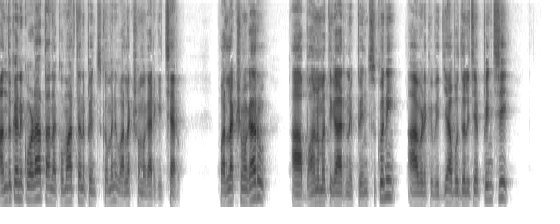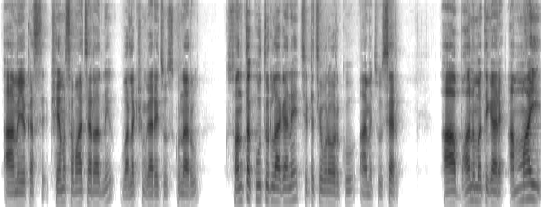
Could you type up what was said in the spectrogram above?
అందుకని కూడా తన కుమార్తెను పెంచుకోమని వరలక్ష్మ గారికి ఇచ్చారు వరలక్ష్మ గారు ఆ భానుమతి గారిని పెంచుకుని ఆవిడకి విద్యాబుద్ధులు చెప్పించి ఆమె యొక్క క్షేమ సమాచారాన్ని వరలక్ష్మి గారే చూసుకున్నారు. సొంత కూతురులాగానే చిట్ట చివరి వరకు ఆమె చూశారు. ఆ భానుమతి గారి అమ్మాయి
